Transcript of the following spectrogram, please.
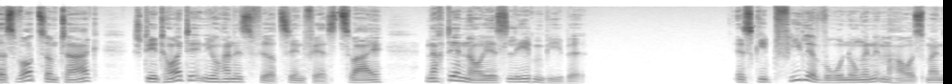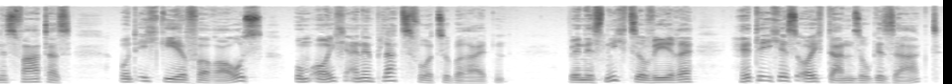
Das Wort zum Tag steht heute in Johannes 14, Vers 2 nach der Neues Leben Bibel. Es gibt viele Wohnungen im Haus meines Vaters, und ich gehe voraus, um euch einen Platz vorzubereiten. Wenn es nicht so wäre, hätte ich es euch dann so gesagt?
